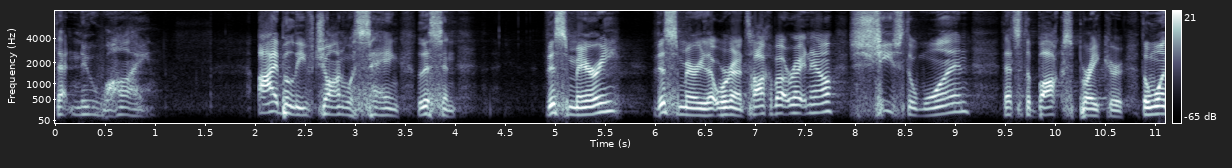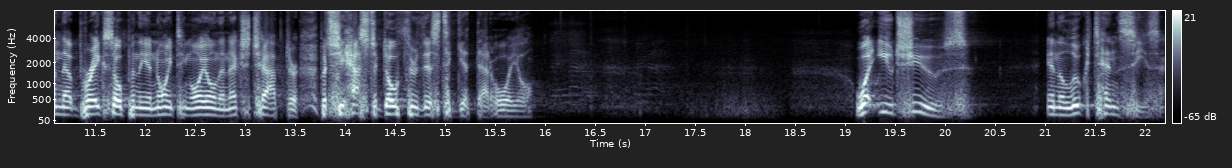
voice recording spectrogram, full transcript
that new wine. I believe John was saying, listen, this Mary, this Mary that we're going to talk about right now, she's the one that's the box breaker, the one that breaks open the anointing oil in the next chapter. But she has to go through this to get that oil. What you choose in the Luke 10 season,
